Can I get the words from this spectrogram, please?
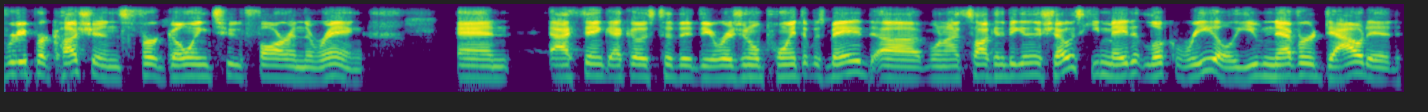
repercussions for going too far in the ring. And I think echoes to the, the original point that was made uh, when I was talking at the beginning of the show is he made it look real. You never doubted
